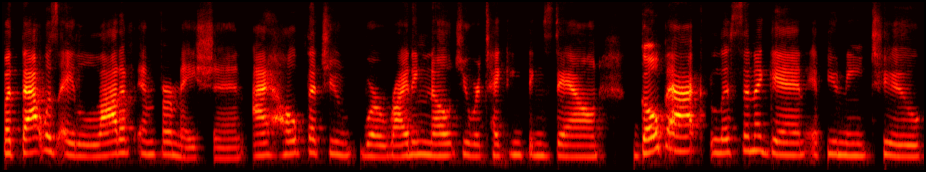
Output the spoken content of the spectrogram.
but that was a lot of information. I hope that you were writing notes, you were taking things down. Go back, listen again if you need to.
